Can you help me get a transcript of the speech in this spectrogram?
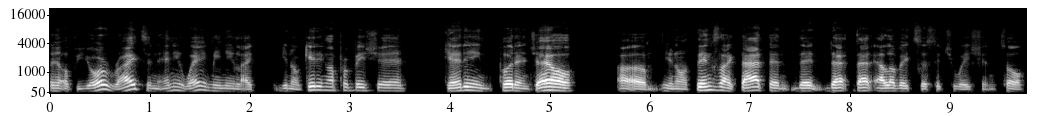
of your rights in any way meaning like you know getting on probation getting put in jail, um, you know, things like that, then, then that, that elevates the situation. So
